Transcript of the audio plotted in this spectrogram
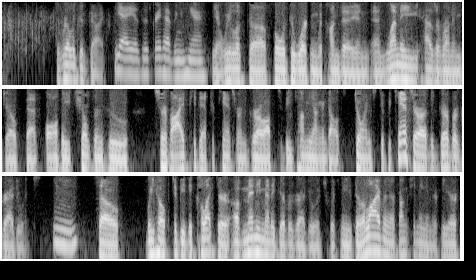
A really good guy. Yeah, he is. It's great having him here. Yeah, we look uh, forward to working with Hyundai. And, and Lenny has a running joke that all the children who survive pediatric cancer and grow up to become young adults join Stupid Cancer are the Gerber graduates. Mm. So we hope to be the collector of many, many Gerber graduates, which means they're alive and they're functioning and they're here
